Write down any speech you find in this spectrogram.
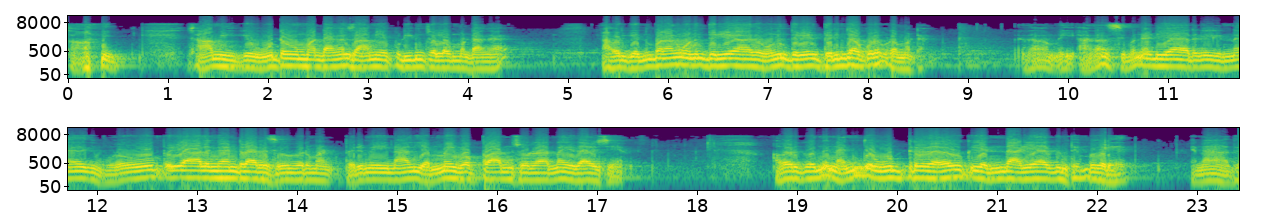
சாமி சாமிக்கு ஊட்டவும் மாட்டாங்க சாமியை குடின்னு சொல்லவும் மாட்டாங்க. அவருக்கு எது பண்ணாலும் ஒன்றும் தெரியாது. ஒன்றும் தெரியாது தெரிஞ்சால் கூட விட மாட்டாங்க. அதான் அதான் சிவனடியார்கள் என்ன இவ்வளோ பெரிய ஆளுங்கன்றாரு சிவபெருமான். பெருமையினால் எம்மை ஒப்பார்னு சொல்கிறாருன்னா இதான் விஷயம். அவருக்கு வந்து நஞ்ச ஊற்றுற அளவுக்கு எந்த அடியாருக்கும் தெம்பு கிடையாது. ஏன்னா அது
